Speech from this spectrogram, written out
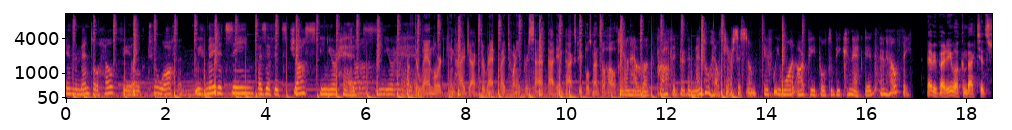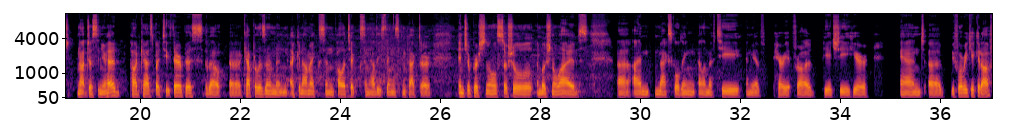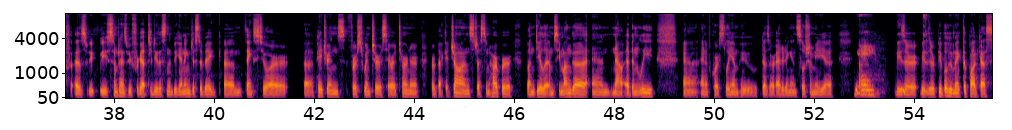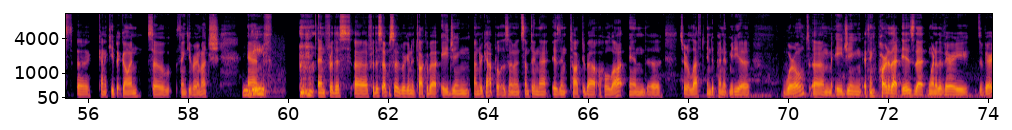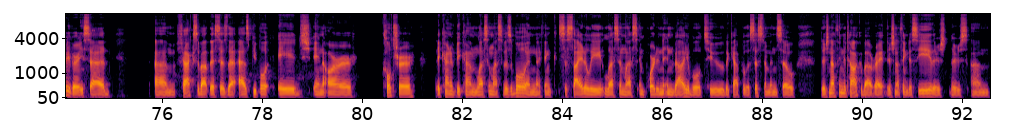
in the mental health field too often. We've made it seem as if it's just in your head. Just in your head. The landlord can hijack the rent by 20%. That impacts people's mental health. Can't have a profit driven mental health care system if we want our people to be connected and healthy. Hey, everybody. Welcome back to It's Not Just in Your Head, podcast by two therapists about uh, capitalism and economics and politics and how these things impact our interpersonal, social, emotional lives. Uh, I'm Max Golding, LMFT, and we have Harriet Fraad, PhD, here. And uh, before we kick it off, as we, we, sometimes we forget to do this in the beginning, just a big um, thanks to our uh, patrons: First Winter, Sarah Turner, Rebecca Johns, Justin Harper, Bandila MC Manga, and now Evan Lee, uh, and of course Liam, who does our editing and social media. Yay! Um, these are these are people who make the podcast uh, kind of keep it going. So thank you very much. Indeed. And and for this uh, for this episode, we're going to talk about aging under capitalism. It's something that isn't talked about a whole lot in the sort of left independent media world. Um, aging, I think part of that is that one of the very the very very sad um, facts about this is that as people age in our culture, they kind of become less and less visible and I think societally less and less important and valuable to the capitalist system. And so there's nothing to talk about, right? There's nothing to see. There's there's um,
